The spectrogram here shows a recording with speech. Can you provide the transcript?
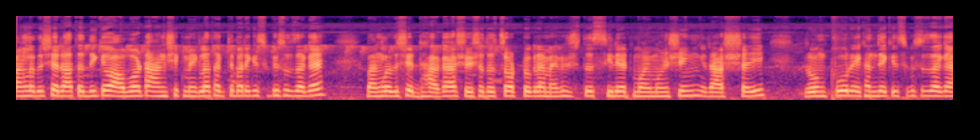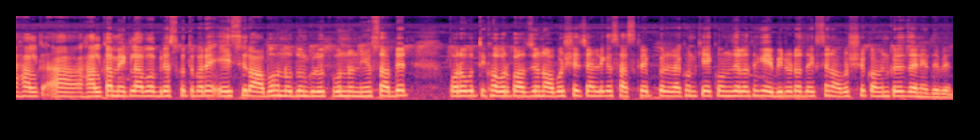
বাংলাদেশের রাতের দিকেও আবহাওয়াটা আংশিক মেঘলা থাকতে পারে কিছু কিছু জায়গায়। বাংলাদেশের ঢাকা, সেই সাথে চট্টগ্রাম, একই সাথে সিলেট, ময়মনসিংহ, রাজশাহী, রংপুর, এখান দিয়ে কিছু কিছু জায়গায় হালকা হালকা মেঘলা আবহাওয়া বিরাজ করতে পারে। এই ছিল আবহাওয়া, নতুন গুরুত্বপূর্ণ নিউজ আপডেট পরবর্তী খবর পাওয়ার জন্য অবশ্যই চ্যানেলটিকে সাবস্ক্রাইব করে রাখুন। কে কোন জেলা থেকে এই ভিডিওটা দেখছেন, অবশ্যই কমেন্ট করে জানিয়ে দেবেন।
